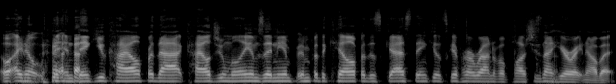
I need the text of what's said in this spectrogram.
Oh, I know. and thank you, Kyle, for that. Kyle June Williams in, in for the kill for this guest. Thank you. Let's give her a round of applause. She's not here right now, but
